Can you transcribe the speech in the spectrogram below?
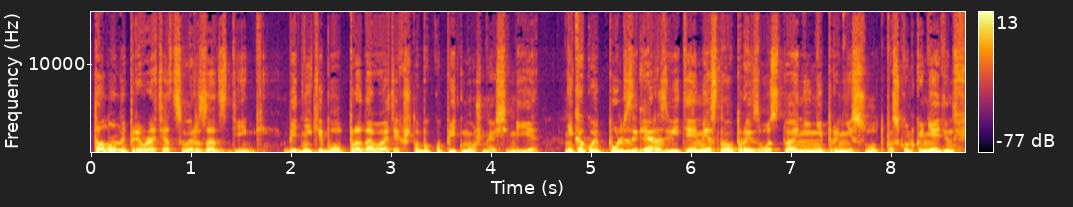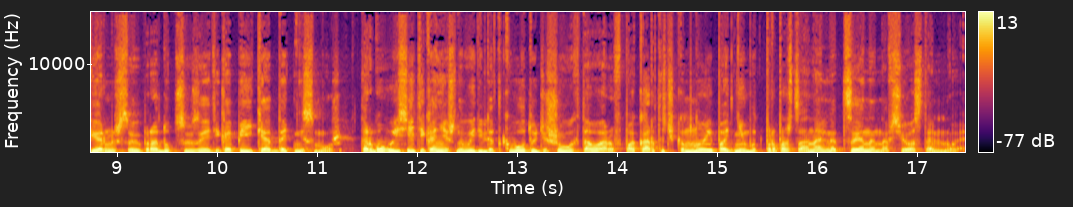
Талоны превратятся в эрзац деньги. Бедняки будут продавать их, чтобы купить нужное семье. Никакой пользы для развития местного производства они не принесут, поскольку ни один фермер свою продукцию за эти копейки отдать не сможет. Торговые сети, конечно, выделят квоту дешевых товаров по карточкам, но и поднимут пропорционально цены на все остальное.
